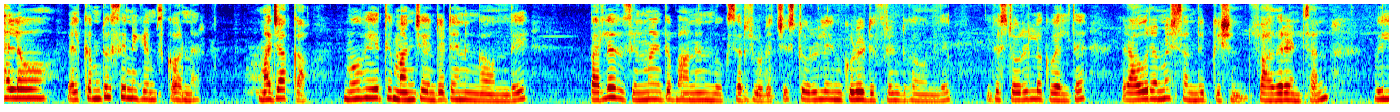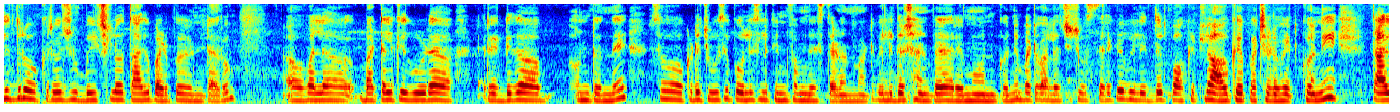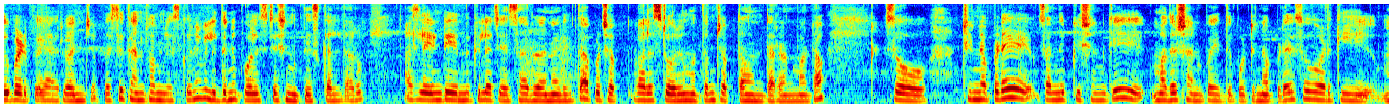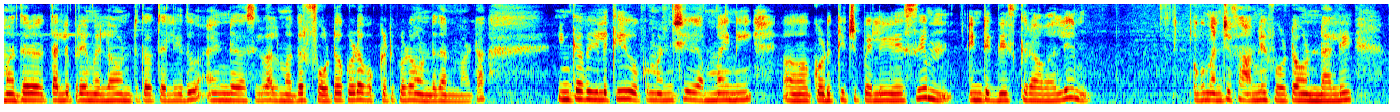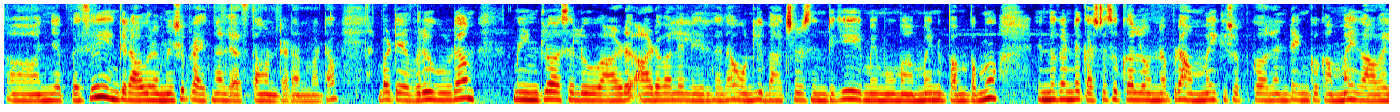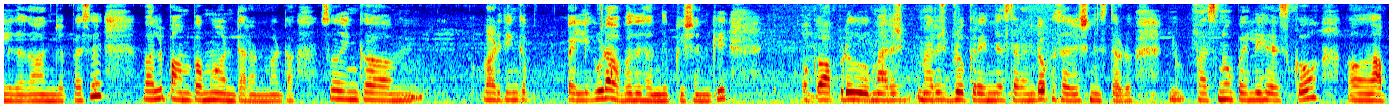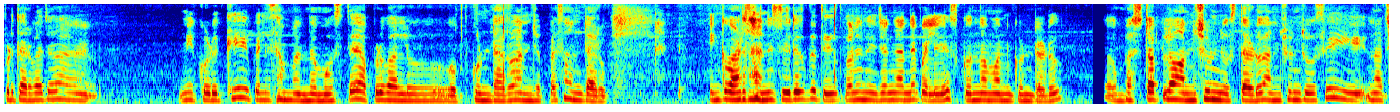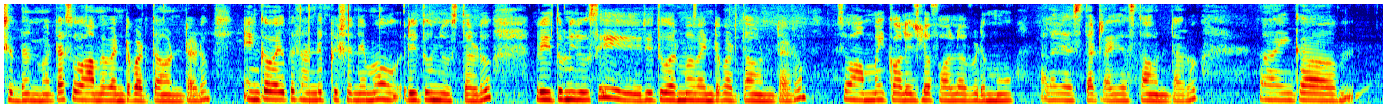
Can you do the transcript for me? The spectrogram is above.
Hello welcome to cine games corner. Mazaka movie అయితే మంచి ఎంటర్టైనింగ్గా ఉంది. పర్లేదు సినిమా అయితే బాగానే ఉంది. ఒకసారి చూడొచ్చు. స్టోరీ లైన్ కూడా డిఫరెంట్గా ఉంది. ఇక స్టోరీలోకి వెళ్తే Rao Ramesh Sundeep Kishan father and son వీళ్ళిద్దరూ ఒకరోజు బీచ్లో తాగి పడిపోయి ఉంటారు. వాళ్ళ బట్టలకి కూడా రెడ్గా ఉంటుంది. సో అక్కడ చూసి పోలీసులకు ఇన్ఫామ్ చేస్తాడనమాట వీళ్ళిద్దరు చనిపోయారేమో అనుకొని బట్ వాళ్ళు వచ్చి చూసేసరికి వీళ్ళిద్దరు పాకెట్లో ఆవకాయ పచ్చడి పెట్టుకొని తాగి పడిపోయారు అని చెప్పేసి కన్ఫర్మ్ చేసుకొని వీళ్ళిద్దరిని పోలీస్ స్టేషన్కి తీసుకెళ్తారు. అసలు ఏంటి ఎందుకు ఇలా చేశారు అని అడిగితే అప్పుడు చెప్ వాళ్ళ స్టోరీ మొత్తం చెప్తా ఉంటారనమాట సో చిన్నప్పుడే సందీప్ కిషన్కి మదర్ చనిపోయింది పుట్టినప్పుడే. సో వాడికి మదర్ తల్లి ప్రేమ ఎలా ఉంటుందో తెలియదు అండ్ అసలు వాళ్ళ మదర్ ఫోటో కూడా ఒక్కటి కూడా ఉండదన్నమాట. ఇంకా వీళ్ళకి ఒక మంచి అమ్మాయిని కొడుకిచ్చి పెళ్ళి చేసి ఇంటికి తీసుకురావాలి. ఒక మంచి ఫ్యామిలీ ఫోటో ఉండాలి అని చెప్పేసి ఇంక రావు రమేష్ ప్రయత్నాలు చేస్తూ ఉంటాడనమాట బట్ ఎవరు కూడా మీ ఇంట్లో అసలు ఆడ ఆడవాళ్ళే లేరు కదా. ఓన్లీ బ్యాచులర్స్ ఇంటికి మేము మా అమ్మాయిని పంపము. ఎందుకంటే కష్ట సుఖాల్లో ఉన్నప్పుడు ఆ అమ్మాయికి చెప్పుకోవాలంటే ఇంకొక అమ్మాయి కావాలి కదా అని చెప్పేసి వాళ్ళు పంపము అంటారనమాట సో ఇంకా వాడికి ఇంకా పెళ్ళి కూడా అవ్వదు సందీప్ కిషన్కి. ఒక అప్పుడు మ్యారేజ్ మ్యారేజ్ బ్రోకర్ ఏం చేస్తాడంటే ఒక సజెషన్ ఇస్తాడు. ఫస్ట్ నువ్వు పెళ్ళి చేసుకో అప్పుడు తర్వాత నీ కొడుక్కి పెళ్ళి సంబంధం వస్తే అప్పుడు వాళ్ళు ఒప్పుకుంటారు అని చెప్పేసి అంటారు. ఇంకా వాడు దాన్ని సీరియస్గా తీసుకొని నిజంగానే పెళ్ళి చేసుకుందాం అనుకుంటాడు. బస్ స్టాప్లో అంశుని చూస్తాడు. అంశుని చూసి నచ్చిద్ది అనమాట సో ఆమె వెంట పడుతూ ఉంటాడు. ఇంకా వైపు సందీప్ కిషన్ ఏమో రీతుని చూస్తాడు. రీతుని చూసి రీతువర్మ వెంట పడుతూ ఉంటాడు. సో ఆ అమ్మాయి కాలేజ్లో ఫాలో అవ్వడము అలా చేస్తా ట్రై చేస్తూ ఉంటారు. ఇంకా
